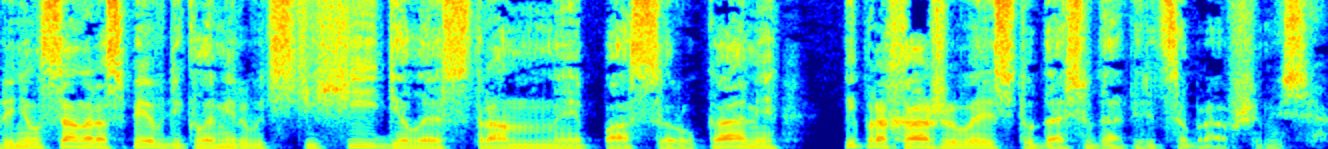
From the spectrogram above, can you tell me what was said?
принялся нараспев декламировать стихи, делая странные пассы руками и прохаживаясь туда-сюда перед собравшимися.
